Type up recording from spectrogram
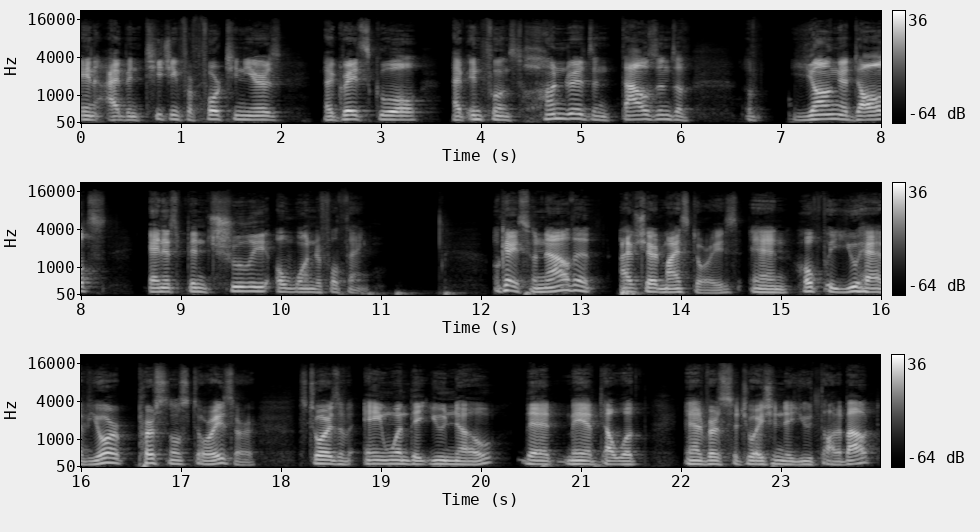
And I've been teaching for 14 years at a great school. I've influenced hundreds and thousands of, of young adults. And it's been truly a wonderful thing. Okay, so now that I've shared my stories, and hopefully you have your personal stories or stories of anyone that you know that may have dealt with an adverse situation that you thought about.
